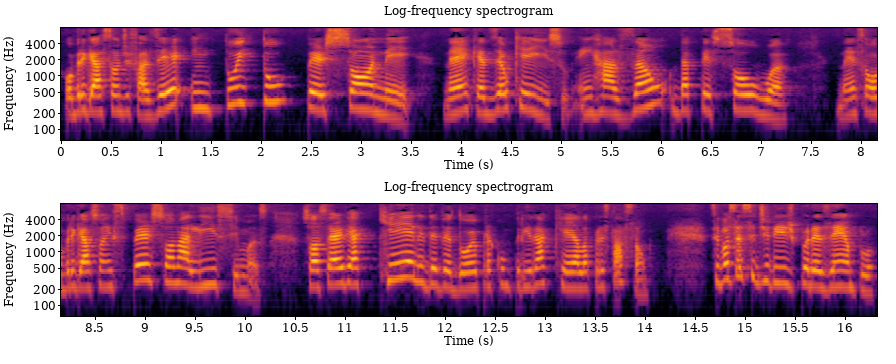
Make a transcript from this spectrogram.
Obrigação de fazer intuito persone, né? Quer dizer o que é isso? Em razão da pessoa, né? São obrigações personalíssimas. Só serve aquele devedor para cumprir aquela prestação. Se você se dirige, por exemplo,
